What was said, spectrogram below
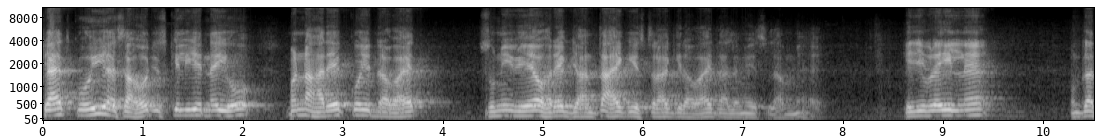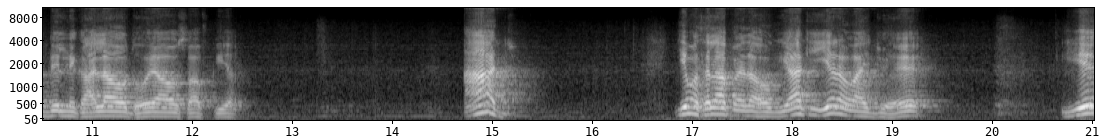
शायद कोई ऐसा हो जिसके लिए नहीं हो, वरना हर एक को ये रवायत सुनी हुई है और हर एक जानता है कि इस तरह की रवायत आलम इस्लाम में है। कि जब्राइल ने उनका दिल निकाला और धोया और साफ़ किया। आज ये मसला पैदा हो गया कि यह रवायत जो है, ये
